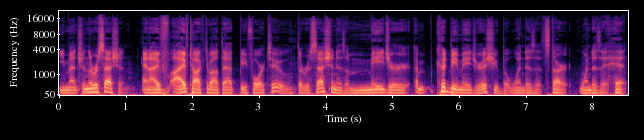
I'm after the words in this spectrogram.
you mentioned the recession, and I've I've talked about that before too. The recession is a major um, could be a major issue, but when does it start? When does it hit?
